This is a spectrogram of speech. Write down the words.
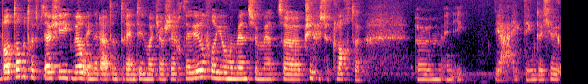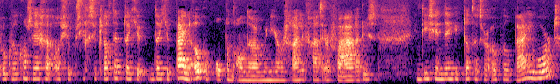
wat dat betreft, daar zie ik wel inderdaad een trend in wat jij zegt. Heel veel jonge mensen met eh, psychische klachten. Ehm, en ik, ja, ik denk dat je ook wel kan zeggen, als je psychische klachten hebt, dat je, dat je pijn ook op, op een andere manier waarschijnlijk gaat ervaren. Dus in die zin denk ik dat het er ook wel bij hoort.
